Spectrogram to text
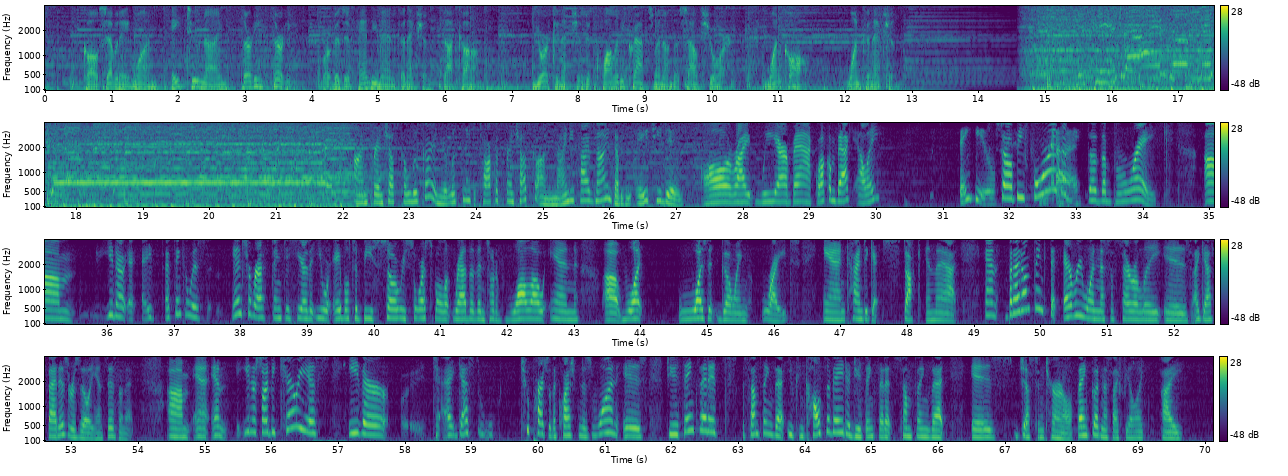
Call 781 829 3030 or visit handymanconnection.com. Your connection to quality craftsmen on the South Shore. One call, one connection. This is life, don't. I'm Francesca Luca, and you're listening to Talk with Francesca on 95.9 WATD. All right, we are back. Welcome back, Ellie. Thank you. So before the, the the break, um, you know, I- I, think it was interesting to hear that you were able to be so resourceful rather than sort of wallow in uh, what wasn't going right and kind of get stuck in that. And but I don't think that everyone necessarily is. I guess that is resilience, isn't it? Um, and, and you know, so I'd be curious either to I guess two parts of the question is one is do you think that it's something that you can cultivate or do you think that it's something that is just internal thank goodness i feel like i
